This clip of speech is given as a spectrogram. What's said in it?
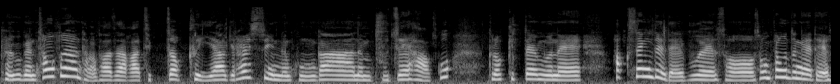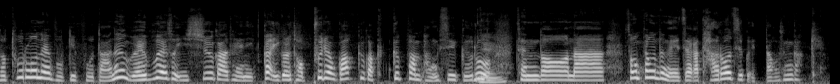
결국엔 청소년 당사자가 직접 그 이야기를 할 수 있는 공간은 부재하고 그렇기 때문에 학생들 내부에서 성평등에 대해서 토론해 보기보다는 외부에서 이슈가 되니까 이걸 덮으려고 학교가 급급한 방식으로 네. 젠더나 성평등 의제가 다뤄지고 있다고 생각해요.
